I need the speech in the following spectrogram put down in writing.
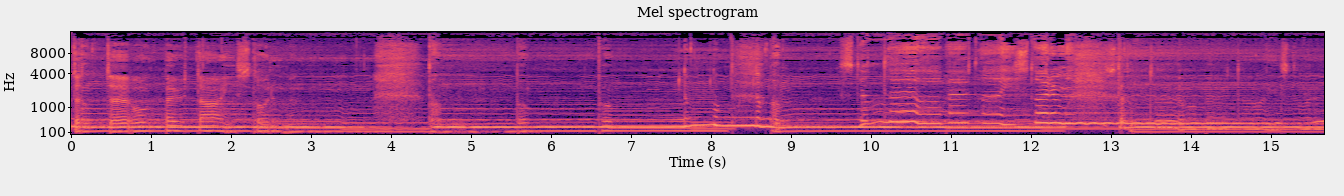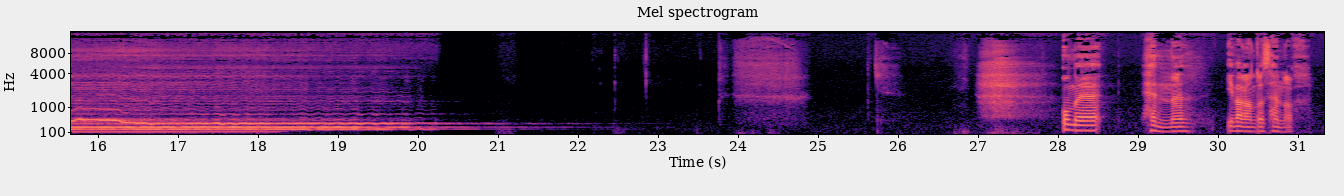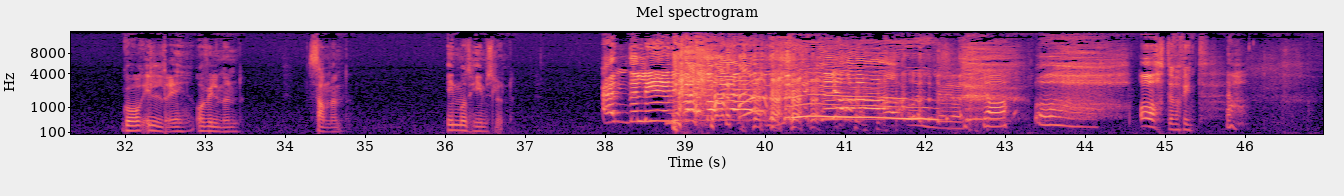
Støtte og bauta hverandres hender går Ildrid og Vilmund sammen inn mot Hymslund. Endelig er vi venner Oi, oi, oi. Ja. Åh, det var fint.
